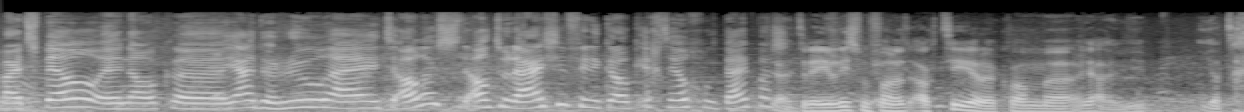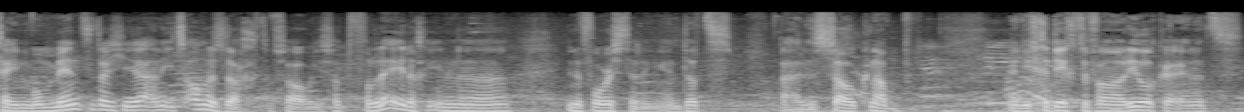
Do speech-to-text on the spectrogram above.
Maar het spel en ook eh, ja, de ruwheid, alles. De entourage vind ik er ook echt heel goed bij Ja, het realisme van het acteren kwam... eh, ja, je, je had geen moment dat je aan iets anders dacht of zo. Je zat volledig in, eh, in de voorstelling. En dat, nou, dat is zo knap. En die gedichten van Rielke en het...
